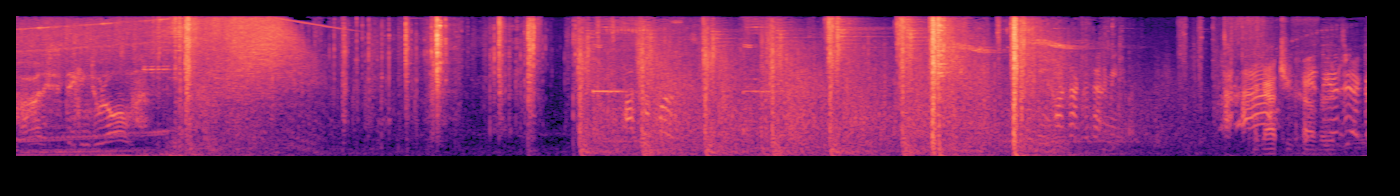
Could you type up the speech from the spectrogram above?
Oh, this is taking too long. Hostile close. Contact with enemy. I got you Hit covered. the ejector seat. I am taking fire, friends. Reloading. Take a look. We've only got a me. Charging on my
